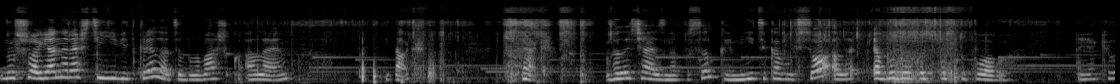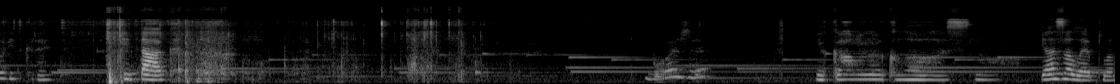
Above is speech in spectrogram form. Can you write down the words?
Ну що, я нарешті її відкрила, це було важко, але. Так. Так. Величезна посилка, і мені цікаво все, але я буду якось поступово. А як його відкрити? І так. Боже. Яка вона класна. Я залипла.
